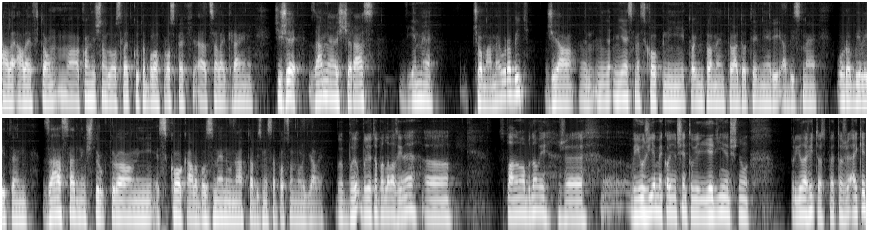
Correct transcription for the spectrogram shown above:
ale, ale v tom konečnom dôsledku to bolo v prospech e, celej krajiny. Čiže za mňa ešte raz vieme, čo máme urobiť. Žiaľ, nie, nie sme schopní to implementovať do tej miery, aby sme urobili ten zásadný štruktúrálny skok alebo zmenu na to, aby sme sa posunuli ďalej. Bude to podľa vás iné uh, s plánom obnovy? Že uh, využijeme konečne tú jedinečnú príležitosť, pretože aj keď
